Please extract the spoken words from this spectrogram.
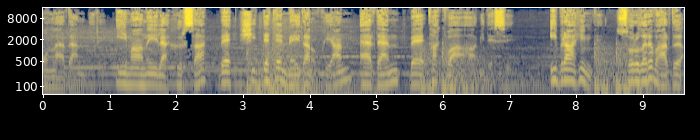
onlardan biri. İmanıyla hırsa ve şiddete meydan okuyan erdem ve takva abidesi. İbrahim'di. Soruları vardı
